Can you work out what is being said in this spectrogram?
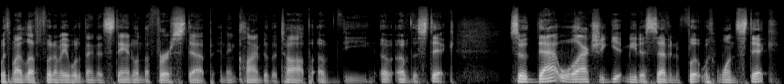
with my left foot. I'm able to then stand on the first step and then climb to the top of the of, of the stick. So that will actually get me to seven foot with one stick,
